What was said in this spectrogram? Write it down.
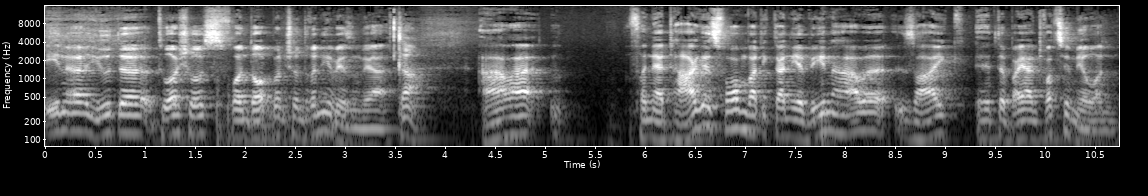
eine gute Torschuss von Dortmund schon drin gewesen wäre? Klar. Aber von der Tagesform, was ich dann gesehen habe, sage ich, hätte Bayern trotzdem gewonnen.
